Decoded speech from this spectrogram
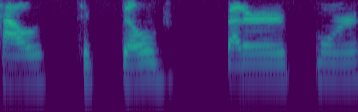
how to build better, more,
